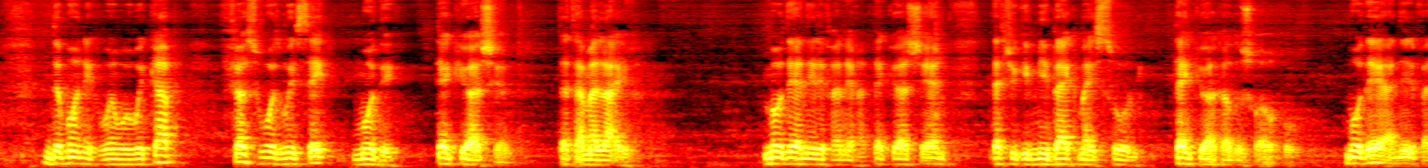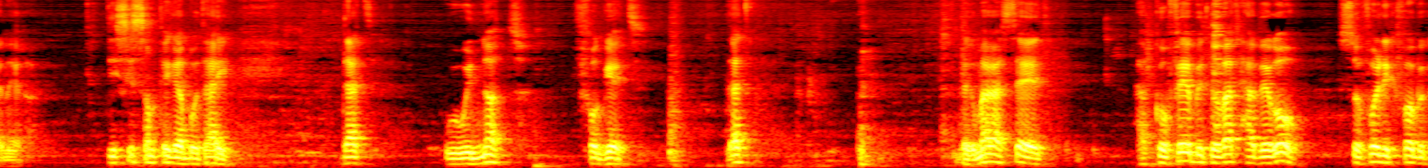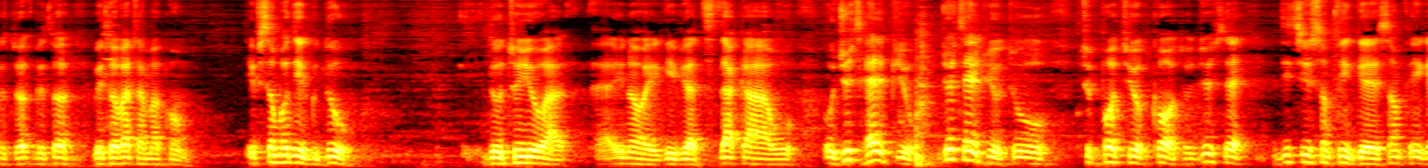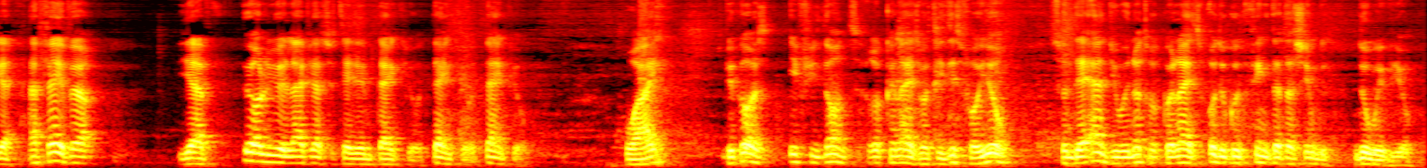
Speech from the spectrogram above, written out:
In the morning when we wake up, first word we say, Modi, thank you Hashem that I'm alive. Modeh Ani لفنيخة. Thank you Hashem that you give me back my soul. Thank you HaKadosh Baruch Hu. Modeh Ani This is something, about I that we will not forget. That the Gemara said, הכופר בטובת חברו, סופו לכפור b'tovat hamakom." If somebody do, do to you, uh, you know, give you a tzedakah, or, just help you, just help you to, to put your coat, or just uh, did you something, uh, something, uh, a favor, you have all your life you have to tell him thank you, thank you, thank you. Why? Because if you don't recognize what he did for you, so in the end you will not recognize all the good things that Hashem will do with you.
